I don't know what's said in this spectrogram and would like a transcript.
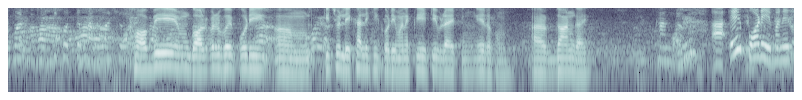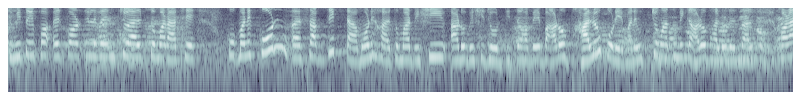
তোমার হবি কি করতে ভালোবাসো? হবি গল্পের বই পড়ি কিছু লেখালেখি করি মানে ক্রিয়েটিভ রাইটিং এরকম আর গান গাই। এরপরে মানে তুমি তো এরপর- ইলেভেন টুয়েলভ তোমার আছে মানে কোন সাবজেক্টটা মনে হয় তোমার বেশি আরও বেশি জোর দিতে হবে বা আরও ভালো করে মানে উচ্চ মাধ্যমিকে আরও ভালো রেজাল্ট করা?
